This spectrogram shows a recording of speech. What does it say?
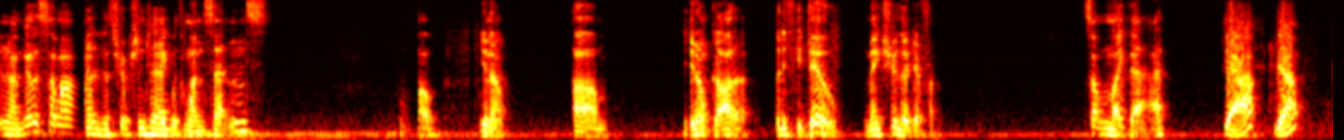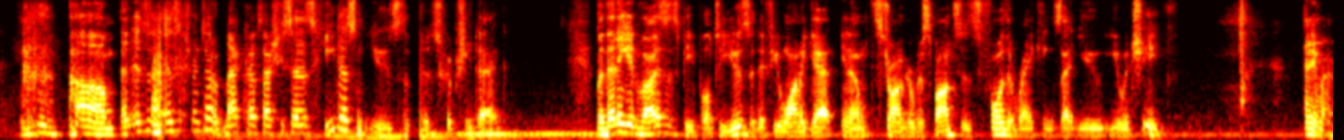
I'm going to sum up the meta description tag with one sentence. Well, you know, um, you don't gotta, but if you do, make sure they're different. Something like that. yeah, yeah. Um, and as it, as it turns out, Matt Cutts actually says he doesn't use the description tag. But then he advises people to use it if you want to get, you know, stronger responses for the rankings that you, you achieve. Anyway,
